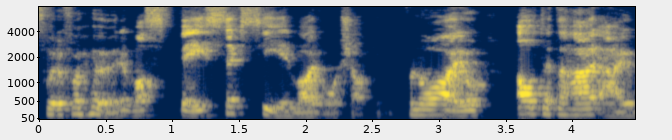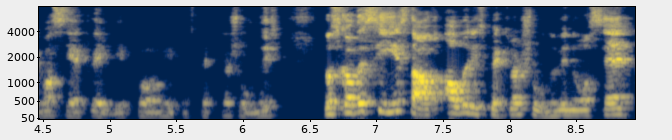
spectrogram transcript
for å få høre hva SpaceX sier var årsaken. For nå er jo Alt dette her er jo basert veldig på mye på spekulasjoner. Nå skal det sies da at alle de spekulasjonene vi nå ser,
